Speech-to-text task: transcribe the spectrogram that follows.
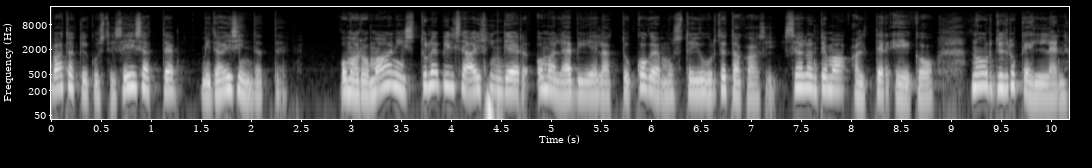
vaadake, kus te seisate, mida esindate. oma romaanis tuleb Ilse Eichinger oma läbielatu kogemuste juurde tagasi, seal on tema alter ego, noor tüdruk Ellen.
